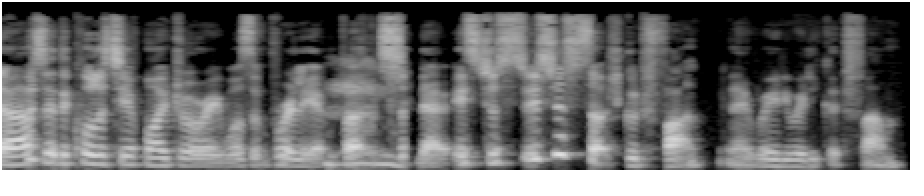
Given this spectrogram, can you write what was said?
No, I would say the quality of my drawing wasn't brilliant, but no, it's just it's just such good fun. You know, really, really good fun.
